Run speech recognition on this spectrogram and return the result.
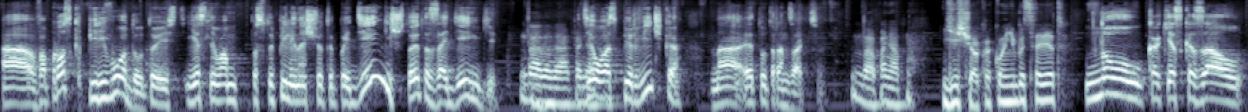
а вопрос к переводу, то есть если вам поступили на счет ИП деньги, что это за деньги? Да-да-да, понятно. Где у вас первичка на эту транзакцию? Да, понятно. Еще какой-нибудь совет? Ну, как я сказал,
